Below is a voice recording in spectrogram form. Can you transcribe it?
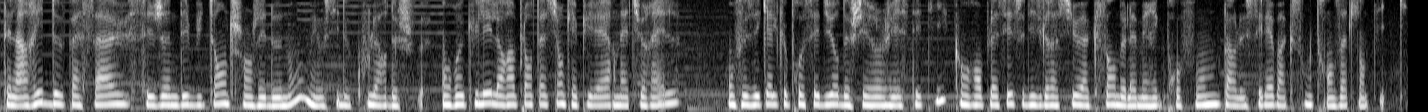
Tel un rite de passage, ces jeunes débutantes changeaient de nom, mais aussi de couleur de cheveux. On reculait leur implantation capillaire naturelle, on faisait quelques procédures de chirurgie esthétique, on remplaçait ce disgracieux accent de l'Amérique profonde par le célèbre accent transatlantique.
